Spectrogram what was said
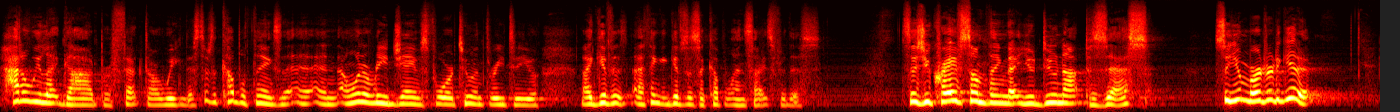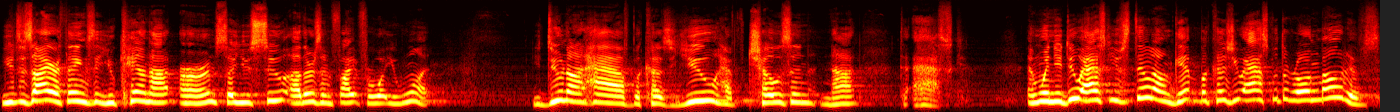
How do we let God perfect our weakness? There's a couple things, and I want to read James 4 2 and 3 to you. I, give it, I think it gives us a couple insights for this. It says, You crave something that you do not possess, so you murder to get it. You desire things that you cannot earn, so you sue others and fight for what you want. You do not have because you have chosen not to ask. And when you do ask, you still don't get because you ask with the wrong motives,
